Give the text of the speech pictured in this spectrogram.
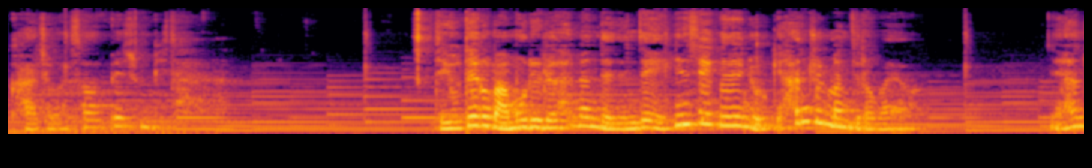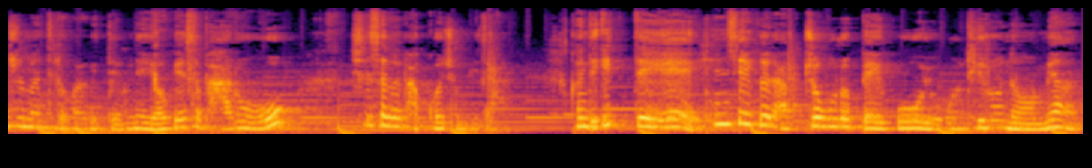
가져와서 빼줍니다. 이제 이대로 마무리를 하면 되는데 흰색은 이렇게 한 줄만 들어가요. 네, 한 줄만 들어가기 때문에 여기에서 바로 실색을 바꿔줍니다. 근데 이때에 흰색을 앞쪽으로 빼고 요걸 뒤로 넣으면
